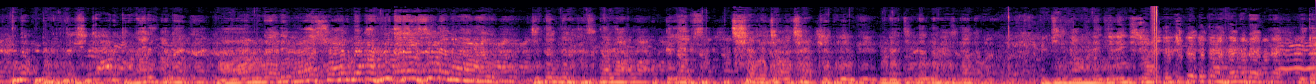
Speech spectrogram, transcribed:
इतना बढ़िया स्टार खिलाड़ी कने और अड़ी बड़ा शॉट में का हुई है उसी में जितेंद्र ग्लव्स अच्छा बचा अच्छा खेती उन्हें जितेंद्र हंसदावा जी हाँ हमारे गेलिंग शॉट चुके पता है ना ये तो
